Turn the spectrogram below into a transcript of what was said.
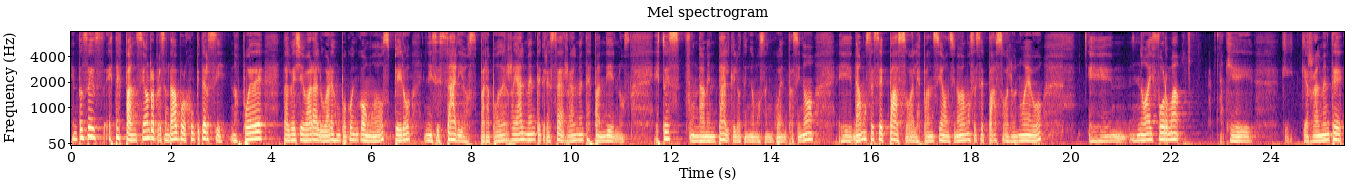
Entonces, esta expansión representada por Júpiter sí, nos puede tal vez llevar a lugares un poco incómodos, pero necesarios para poder realmente crecer, realmente expandirnos. Esto es fundamental que lo tengamos en cuenta. Si no eh, damos ese paso a la expansión, si no damos ese paso a lo nuevo, eh, no hay forma que que realmente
